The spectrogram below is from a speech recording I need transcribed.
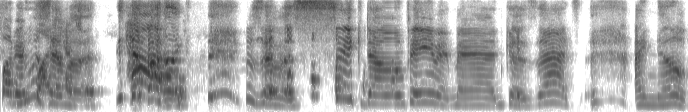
Butterfly you catcher. A, how? you must have a sick down payment, man. Because that's, I know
